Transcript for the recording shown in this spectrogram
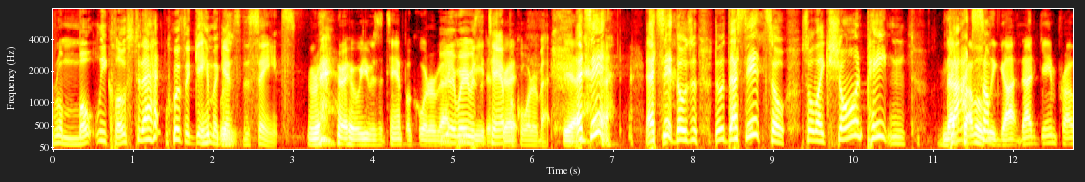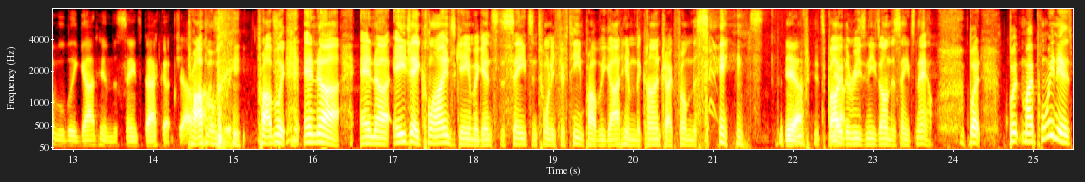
remotely close to that was a game against was, the Saints. Right, right. Where he was a Tampa quarterback. Yeah, where he was the Tampa right? quarterback. Yeah. That's it. That's it. Those, are. those. That's it. So, so like Sean Payton That got probably some, got that game. Probably got him the Saints' backup job. Probably, honestly. probably, and uh, and uh, AJ Klein's game against the Saints in 2015 probably got him the contract from the Saints. Yeah, it's probably yeah. the reason he's on the Saints now. But but my point is,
